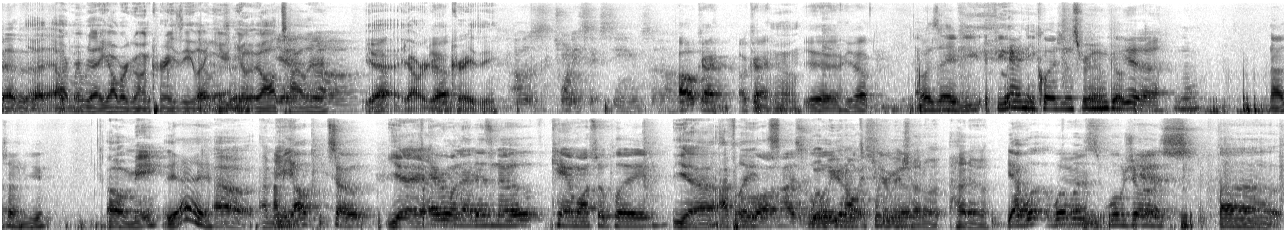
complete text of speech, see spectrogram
Bet, bet, bet. I remember that y'all were going crazy. Like you, y'all, Yeah, Tyler. uh, yeah, y'all were going Yeah. crazy. I was 2016, so. Oh, okay. Okay. Yeah. Yeah. Yep. I was say if you if you got any questions for him, go. Yeah. No, no, it's on you. Oh, me? Yeah. Oh, I mean, I mean, y'all. So Yeah, for everyone that doesn't know, Cam also played. Yeah, I played. Football in high school, Well, we you would went always scrimmage Pflugerville? Hutto. Hutto. Yeah. What what Yeah. was what was y'all's uh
